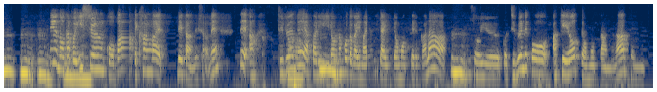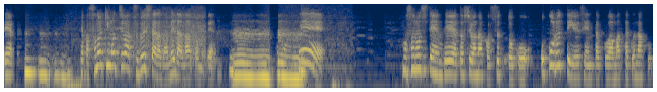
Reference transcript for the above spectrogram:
っていうのを多分一瞬こうバーって考えてたんですよね。で、あ、自分でやっぱりいろんなことが今やりたいって思ってるから、うんそういうこう自分でこう開けようって思ったんだなと思って、うんうんやっぱその気持ちは潰したらダメだなと思って。うん。うんうんうん。で、もうその時点で私はなんかスッとこう怒るっていう選択は全くなくっ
